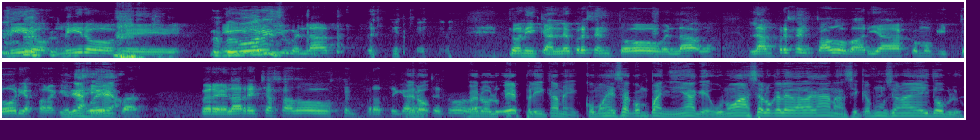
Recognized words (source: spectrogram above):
Miro, Miro, eh, Boris. AEW, ¿verdad? Tony Khan le presentó, ¿verdad? Le han presentado varias como que historias para que él vuelva, pero él ha rechazado prácticamente todo. Pero Luis, explícame, ¿cómo es esa compañía que uno hace lo que le da la gana? Así que funciona AEW.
